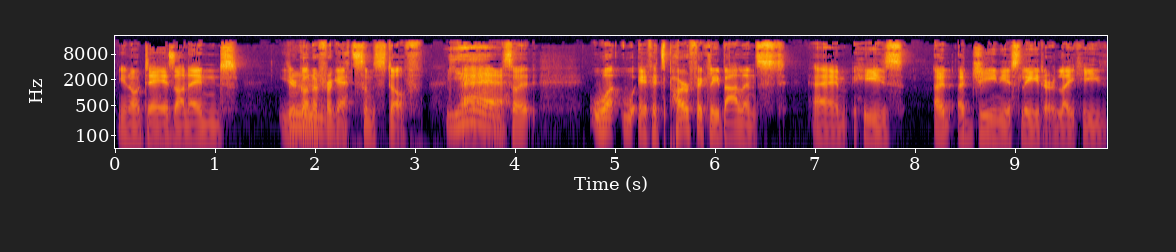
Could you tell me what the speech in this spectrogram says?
you know, days on end, you're going to forget some stuff. Yeah. Um, so what if it's perfectly balanced? Um, he's a, a genius leader. Like he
